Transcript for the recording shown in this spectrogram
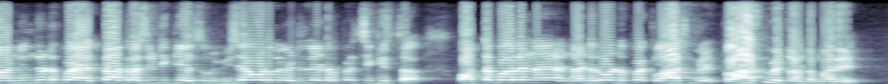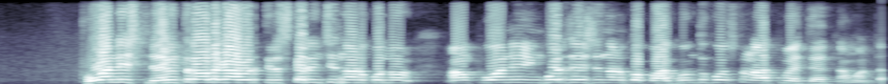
ఆ, నిందుడిపై హత్య అట్రాసిటీ కేసులు విజయవాడలో వెటిలేటర్పై చికిత్స పట్టపగల న- నడి రోడ్డుపై క్లాస్మేట్ క్లాస్మేట్ అంట మరి. పోనీ స్నేహితురాలుగా ఆవిడ తిరస్కరించింది అనుకున్నాం పోనీ ఇంకోటి చేసింది అనుకో ఆ గొంతు కోసుకుని ఆత్మహత్య చేస్తున్నామంట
